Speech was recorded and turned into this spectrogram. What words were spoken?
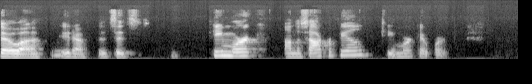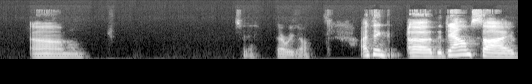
so, uh, you know, it's, it's teamwork, on the soccer field, teamwork at work. Um, see, there we go. I think uh, the downside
